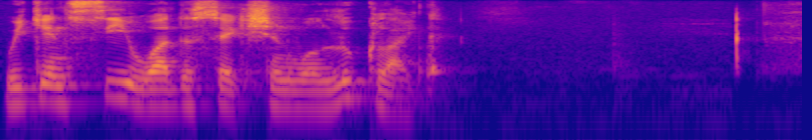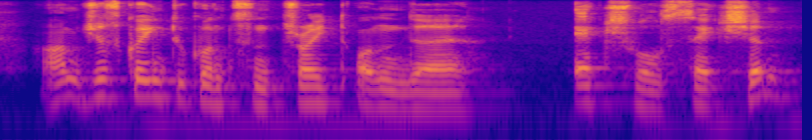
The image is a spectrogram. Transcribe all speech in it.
we can see what the section will look like. I'm just going to concentrate on the actual section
